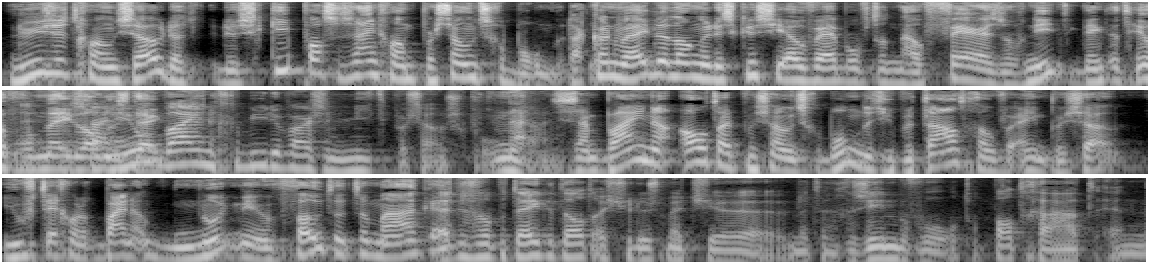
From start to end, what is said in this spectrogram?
Nu is het gewoon zo dat de skipassen zijn gewoon persoonsgebonden. Daar kunnen we een hele lange discussie over hebben of dat nou fair is of niet. Ik denk dat heel veel er zijn Nederlanders heel denken. weinig gebieden waar ze niet persoonsgebonden Nou, zijn. ze zijn bijna altijd persoonsgebonden, dus je betaalt gewoon voor één persoon. Je hoeft tegenwoordig bijna ook nooit meer een foto te maken. Ja, dus wat betekent dat als je dus met, je, met een gezin bijvoorbeeld op pad gaat en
